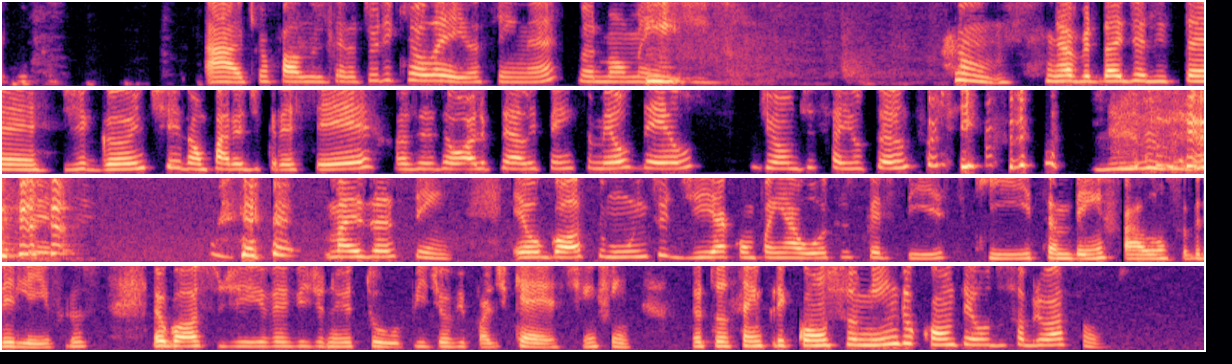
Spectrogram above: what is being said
Ah, que eu falo literatura e que eu leio, assim, né? Normalmente. Isso. Hum, na verdade, a lista é gigante, não para de crescer. Às vezes eu olho para ela e penso, meu Deus, de onde saiu tanto livro? Mas assim, eu gosto muito de acompanhar outros perfis que também falam sobre livros. Eu gosto de ver vídeo no YouTube, de ouvir podcast, enfim. Eu estou sempre consumindo conteúdo sobre o assunto.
